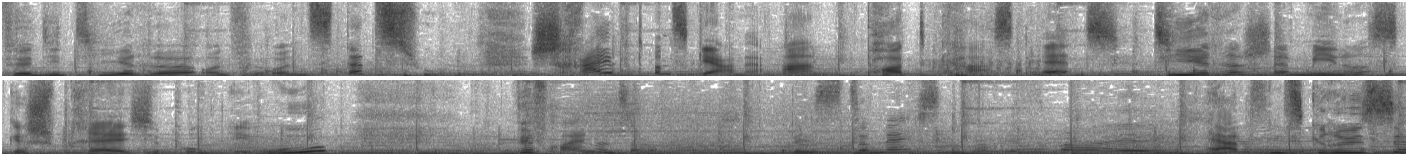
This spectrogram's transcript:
für die Tiere und für uns dazu. Schreibt uns gerne an podcast.tierische-gespräche.eu. Wir freuen uns auf euch. Bis zum nächsten Mal. Bis bald. Herzensgrüße.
